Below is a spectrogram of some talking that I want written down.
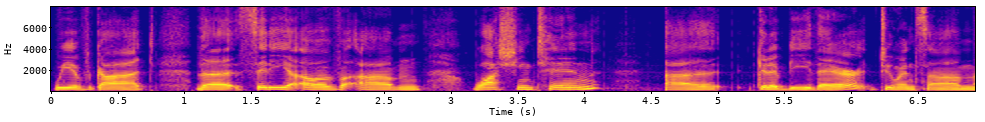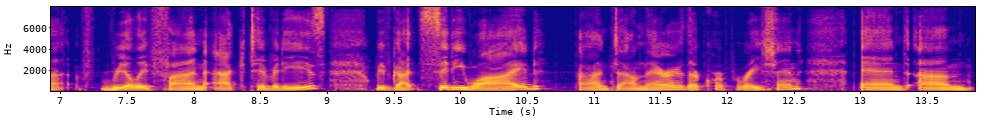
We've got the city of um, Washington uh, going to be there doing some really fun activities. We've got Citywide uh, down there, their corporation, and um,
